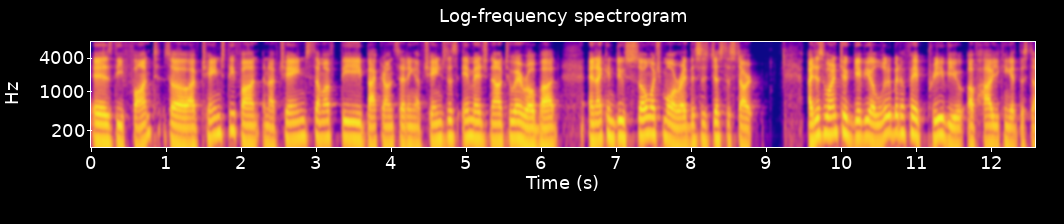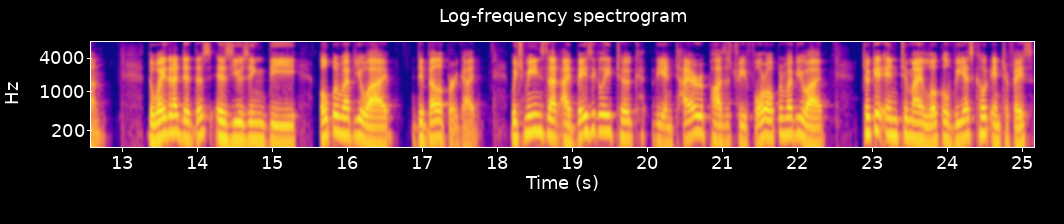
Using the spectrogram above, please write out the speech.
is the font. So I've changed the font and I've changed some of the background setting. I've changed this image now to a robot and I can do so much more, right? This is just the start. I just wanted to give you a little bit of a preview of how you can get this done. The way that I did this is using the OpenWeb UI developer guide, which means that I basically took the entire repository for OpenWeb UI, took it into my local VS Code interface,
